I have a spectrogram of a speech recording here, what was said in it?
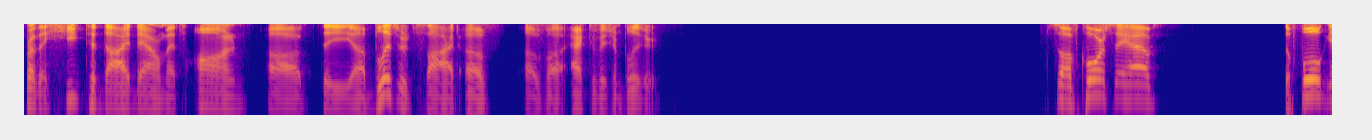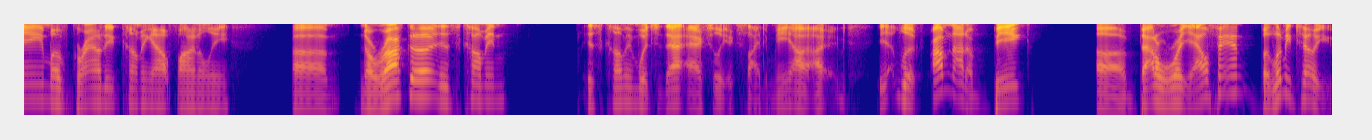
for the heat to die down that's on uh, the uh, Blizzard side of of uh, Activision Blizzard. So of course they have the full game of Grounded coming out finally. Um, Naraka is coming is coming, which that actually excited me. I, I yeah, look, I'm not a big uh battle royale fan, but let me tell you,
